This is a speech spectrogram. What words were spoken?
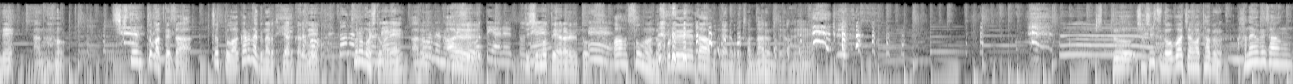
ねあの式典とかってさちょっと分からなくなる時あるからね。ね。プロの人がねあの自信持ってやれるとね。自信持ってやられると、ええ。ああそうなんだこれだみたいなことになるんだよね。きっと写真室のおばあちゃんは多分花嫁さん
